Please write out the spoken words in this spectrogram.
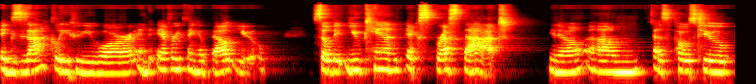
exactly who you are and everything about you so that you can express that, you know, um, as opposed to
